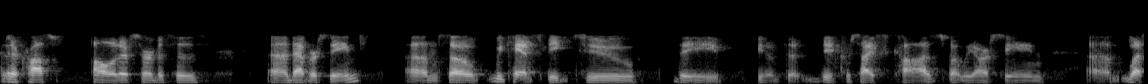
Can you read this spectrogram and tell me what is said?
and across all of their services uh, that we're seeing. Um, so we can't speak to the you know the, the precise cause, but we are seeing um, less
